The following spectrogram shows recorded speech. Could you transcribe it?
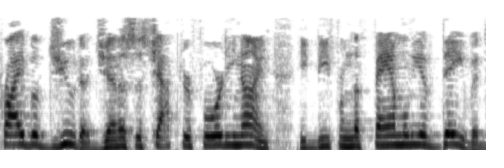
tribe of Judah, Genesis chapter 49. He'd be from the family of David,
